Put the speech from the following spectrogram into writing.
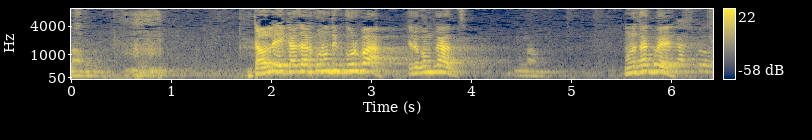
না। তাহলে এই কাজ আর কোনোদিন করবা? এরকম কাজ? না। মনে থাকবে? কাজ করব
